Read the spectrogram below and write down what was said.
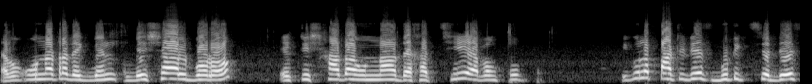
এবং ওড়নাটা দেখবেন বিশাল বড় একটি সাদা ওড়না দেখাচ্ছি এবং খুব এগুলো পার্টি ড্রেস, বুটিক্সের ড্রেস,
